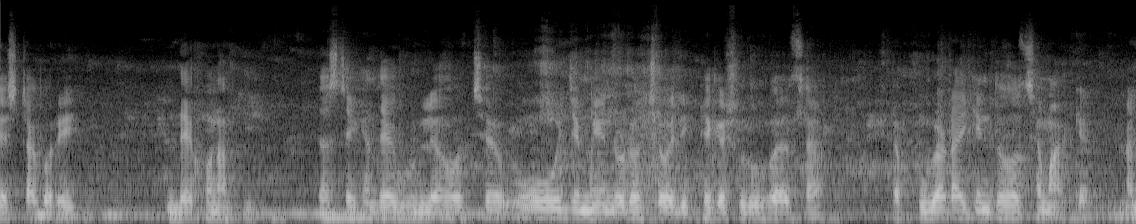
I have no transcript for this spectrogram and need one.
চেষ্টা করি। দেখুন আপনি। জাস্ট এখান থেকে ঘুরলে হচ্ছে ওই যে মেন রোড হচ্ছে ওই দিক থেকে শুরু হয়েছে। এটা পুরোটাই কিন্তু হচ্ছে মার্কেট আর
